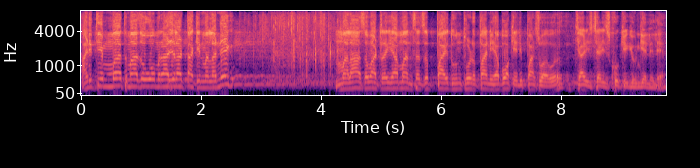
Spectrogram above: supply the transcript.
आणि ती मत माझं ओमराजेला टाकीन म्हणला निघ. मला असं वाटलं ह्या माणसाचं पाय धुवून थोडं पाणी ह्या बोक्याली पाचवावर चाळीस चाळीस खोके घेऊन गेलेले आहे.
